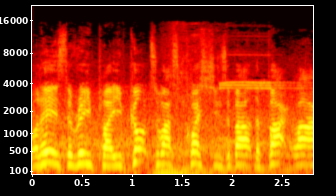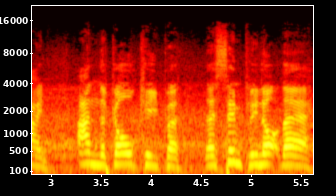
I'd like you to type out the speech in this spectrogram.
Well, here's the replay. You've got to ask questions about the back line and the goalkeeper. They're simply not there.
